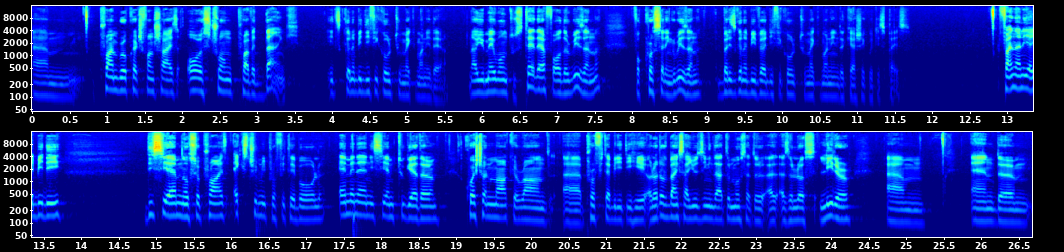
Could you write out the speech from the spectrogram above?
um, prime brokerage franchise or a strong private bank, it's going to be difficult to make money there. Now, you may want to stay there for the reason, for cross-selling reason, but it's going to be very difficult to make money in the cash equity space. Finally, IBD, DCM, no surprise, extremely profitable. M&A and ECM together, question mark around uh, profitability here. A lot of banks are using that almost as a, as a loss leader. Um, and um,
